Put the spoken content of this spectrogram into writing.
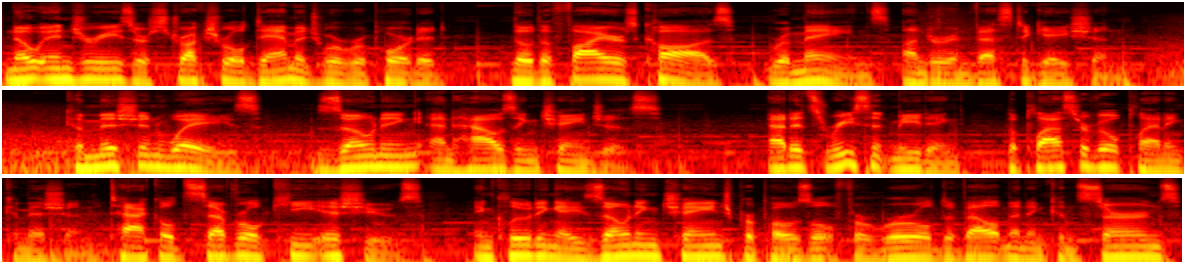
No injuries or structural damage were reported, though the fire's cause remains under investigation. Commission weighs zoning and housing changes. At its recent meeting, the Placerville Planning Commission tackled several key issues, including a zoning change proposal for rural development and concerns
